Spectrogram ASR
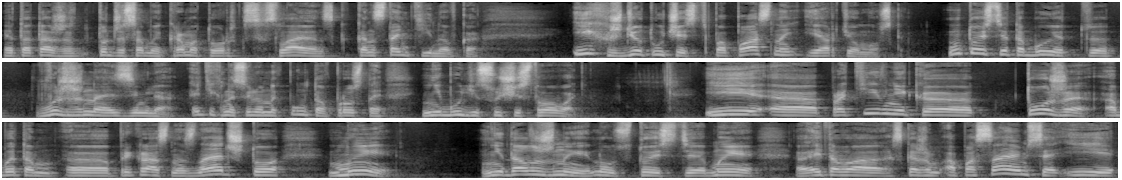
это та же, тот же самый Краматорск, Славянск, Константиновка, их ждет участь Попасной и Артемовска. Ну, то есть это будет э, выжженная земля. Этих населенных пунктов просто не будет существовать. И э, противник э, тоже об этом э, прекрасно знает, что мы не должны, ну, то есть э, мы этого, скажем, опасаемся и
